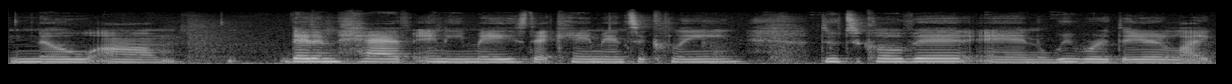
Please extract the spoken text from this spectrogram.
no, um, they didn't have any maids that came in to clean due to COVID, and we were there like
